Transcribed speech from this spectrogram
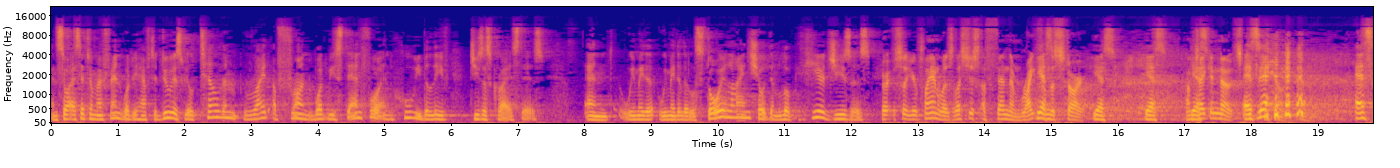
And so I said to my friend, what we have to do is we'll tell them right up front what we stand for and who we believe Jesus Christ is. And we made a, we made a little storyline, showed them, look, here Jesus So your plan was let's just offend them right Yes. from the start. Yes, yes. I'm yes. taking notes. As, as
